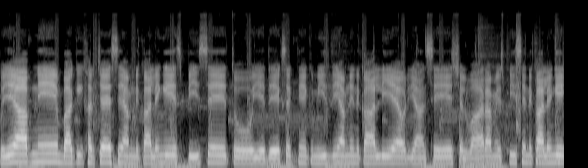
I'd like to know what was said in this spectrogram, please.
तो ये आपने बाकी ख़र्चा ऐसे हम निकालेंगे इस पीस से। तो ये देख सकते हैं कमीज़ भी हमने निकाल ली है और यहाँ से शलवार हम इस पीस से निकालेंगे।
